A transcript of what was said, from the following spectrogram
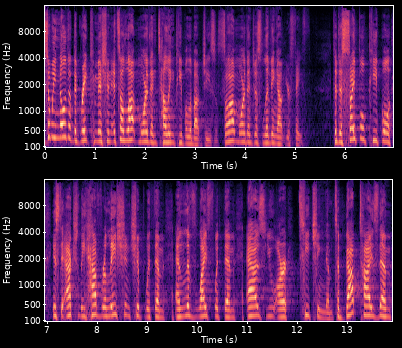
So we know that the Great Commission, it's a lot more than telling people about Jesus. It's a lot more than just living out your faith. To disciple people is to actually have relationship with them and live life with them as you are teaching them. To baptize them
